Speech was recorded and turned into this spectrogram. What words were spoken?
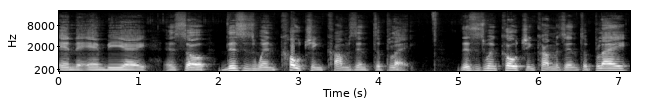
in the NBA. And so this is when coaching comes into play. This is when coaching comes into play.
